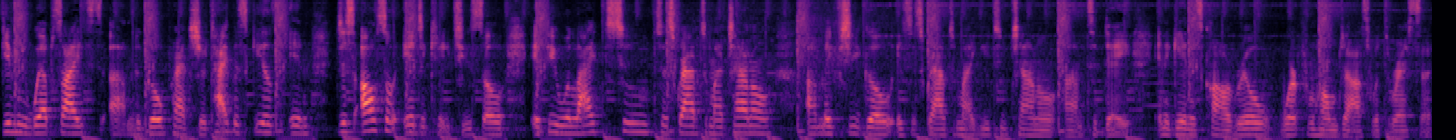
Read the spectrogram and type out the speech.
giving you websites um, to go practice your typing skills, and just also educate you. So if you would like to subscribe to my channel, uh, make sure you go and subscribe to my YouTube channel um, today. And again, it's called Real Work from Home Jobs with Ressa.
